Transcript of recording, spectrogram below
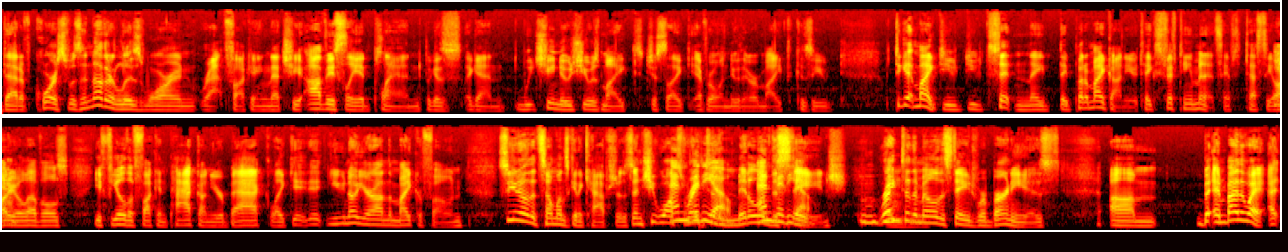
that of course was another Liz Warren rat fucking that she obviously had planned because again, we, she knew she was mic'd, just like everyone knew they were mic'd because you. To get mic'd, you you sit and they they put a mic on you. It takes 15 minutes. They have to test the audio levels. You feel the fucking pack on your back, like it, it- you know you're on the microphone, so you know that someone's going to capture this. And she walks And right to the middle And of the video. stage, right to the middle of the stage where Bernie is. Um, but and by the way, I,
